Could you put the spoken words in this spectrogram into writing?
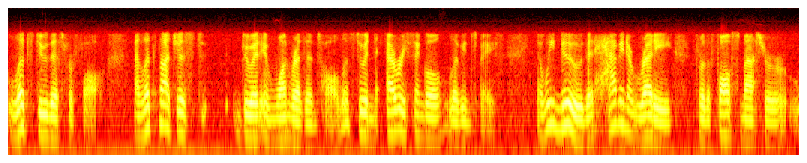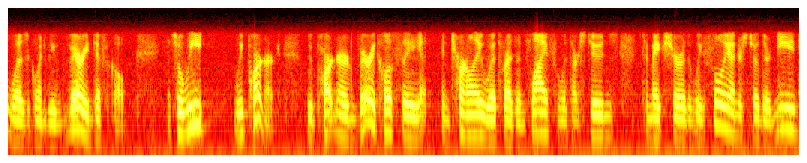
Let's do this for fall, and let's not just do it in one residence hall. Let's do it in every single living space. And we knew that having it ready for the fall semester was going to be very difficult. And so we we partnered. We partnered very closely internally with Residence Life and with our students to make sure that we fully understood their needs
